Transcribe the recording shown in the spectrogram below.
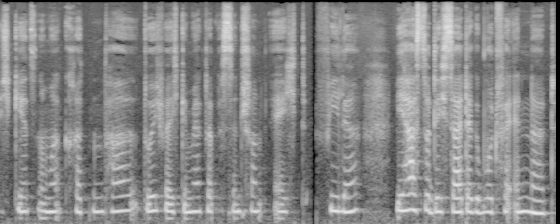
ich gehe jetzt nochmal gerade ein paar durch, weil ich gemerkt habe, es sind schon echt viele. Wie hast du dich seit der Geburt verändert?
